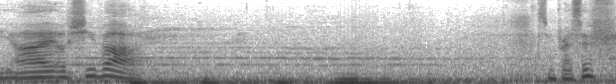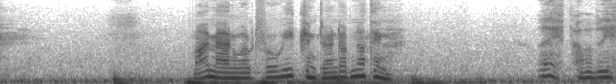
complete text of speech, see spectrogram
The Eye of Shiva. Impressive. My man worked for a week and turned up nothing. They probably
